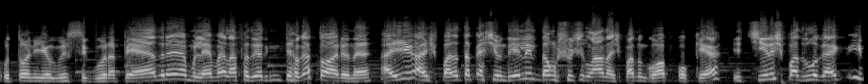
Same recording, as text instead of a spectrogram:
o Tony Young segura a pedra e a mulher vai lá fazer o interrogatório, né? Aí a espada tá pertinho dele, ele dá um chute lá na espada, um golpe qualquer, e tira a espada do lugar e,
